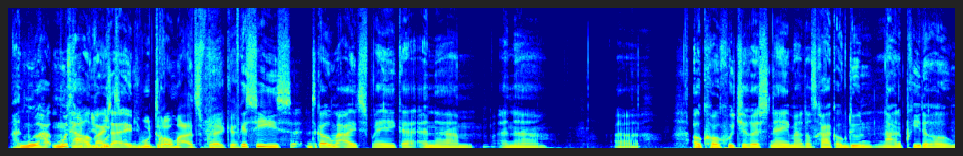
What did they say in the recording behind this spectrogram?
Het moet, moet Je- je, haalbaar moet, zijn. je moet dromen uitspreken. Precies, dromen uitspreken en, ehm, en eh, eh, ook gewoon goed je rust nemen. Dat ga ik ook doen na de Prix de Rome.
